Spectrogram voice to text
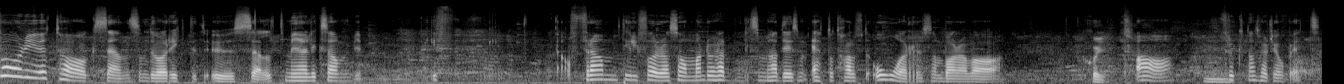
var det ju ett tag sedan som det var riktigt uselt. Men jag liksom... I, ja, fram till förra sommaren då hade, liksom, hade jag liksom ett och ett halvt år som bara var... Skit? Ja. Mm. Fruktansvärt jobbigt.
